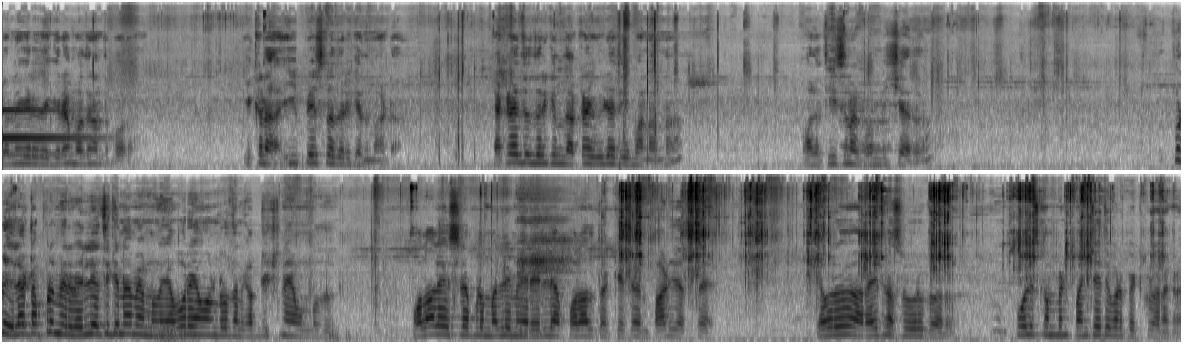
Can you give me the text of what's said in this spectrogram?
జొన్నగిరి దగ్గర మొదనంతపురం. ఇక్కడ ఈ ప్లేస్లో దొరికింది అన్నమాట ఎక్కడైతే దొరికిందో అక్కడే వీడియో తీయమన్నాను. వాళ్ళు తీసి నాకు పంపించారు. ఇప్పుడు ఇలాంటప్పుడు మీరు వెళ్ళి ఎతికినా మిమ్మల్ని ఎవరు ఏమనరు దానికి అబ్జెక్షన్ ఏమి ఉండదు. పొలాలు వేసినప్పుడు మళ్ళీ మీరు వెళ్ళి ఆ పొలాలు తొక్కేసి పాడు చేస్తే ఎవరు? ఆ రైతులు అసలు ఊరుకోరు. పోలీస్ కంప్లైంట్ పంచాయతీ కూడా పెట్టుకున్నారు అక్కడ.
